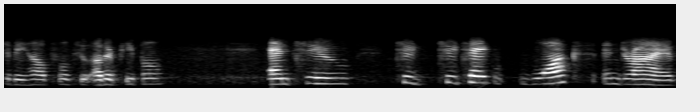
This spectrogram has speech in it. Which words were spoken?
to be helpful to other people and to to to take walks and drives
